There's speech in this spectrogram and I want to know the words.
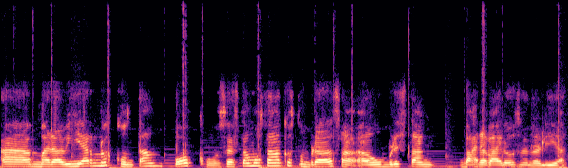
a maravillarnos con tan poco. O sea, estamos tan acostumbradas a, hombres tan bárbaros en realidad,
